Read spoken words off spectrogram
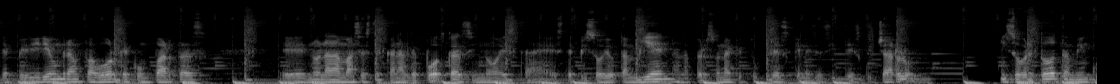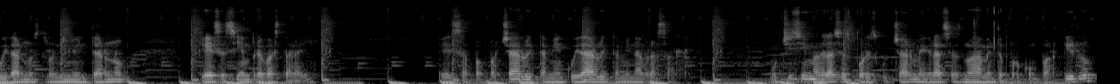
Te pediría un gran favor que compartas eh, no nada más este canal de podcast, sino este episodio también a la persona que tú crees que necesite escucharlo. Y sobre todo también cuidar nuestro niño interno, que ese siempre va a estar ahí. Es apapacharlo y también cuidarlo y también abrazarlo. Muchísimas gracias por escucharme, gracias nuevamente por compartirlo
